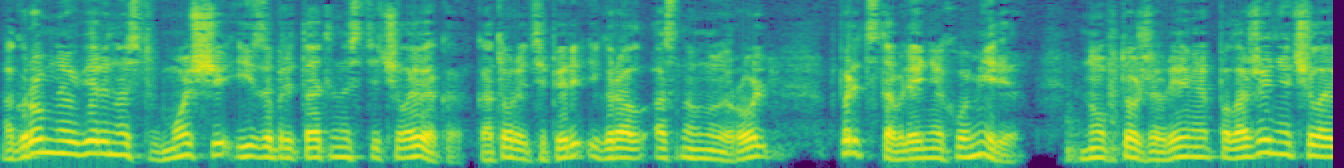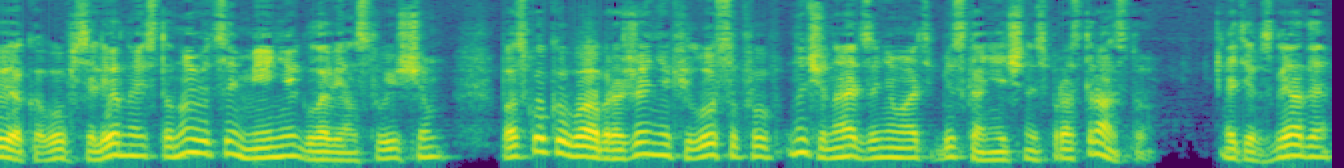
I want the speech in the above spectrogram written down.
огромная уверенность в мощи и изобретательности человека, который теперь играл основную роль представлениях о мире, но в то же время положение человека во Вселенной становится менее главенствующим, поскольку воображение философов начинает занимать бесконечность пространства. Эти взгляды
